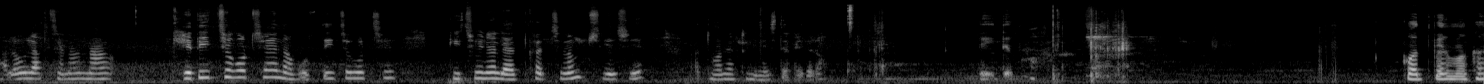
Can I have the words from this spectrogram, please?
ভালোও লাগছে না না খেতে ইচ্ছে করছে, না বসতে ইচ্ছে করছে, কিছুই না, ল্যাদ খাচ্ছিলাম, শুয়ে শুয়ে। আর তোমাদের একটা জিনিস দেখাই দাঁড়াও। এই দেখো। কদবের মাখা।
